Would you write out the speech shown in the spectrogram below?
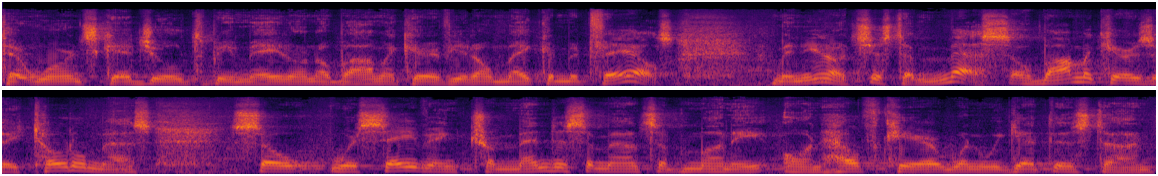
that weren't scheduled to be made on Obamacare. If you don't make them, it fails. I mean, you know, it's just a mess. Obamacare is a total mess. So we're saving tremendous amounts of money on health care when we get this done.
